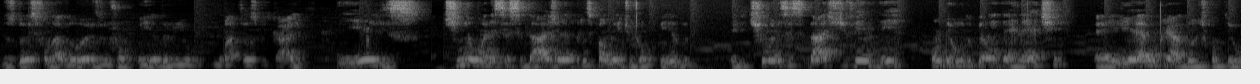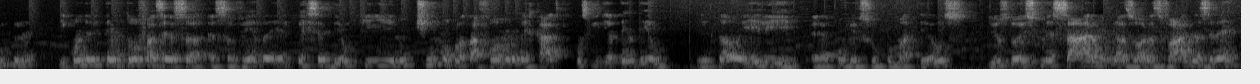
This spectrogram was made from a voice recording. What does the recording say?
dos dois fundadores, o João Pedro e o Matheus Bicalho, e eles tinham uma necessidade, né? principalmente o João Pedro, ele tinha uma necessidade de vender conteúdo pela internet. É, ele era um criador de conteúdo, né? E quando ele tentou fazer essa, essa venda, ele percebeu que não tinha uma plataforma no mercado que conseguiria atendê-lo. Então ele é, conversou com o Matheus e os dois começaram, nas horas vagas, né,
